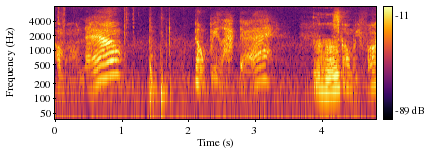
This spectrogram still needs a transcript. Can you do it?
come on now. Don't be like that. Uh-huh. It's gonna be fun.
